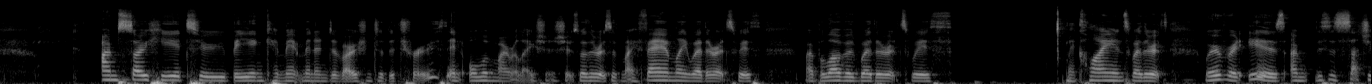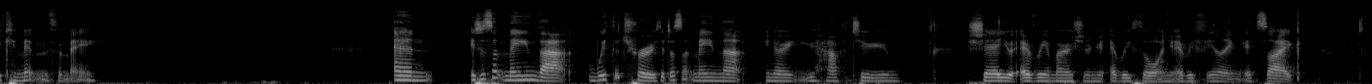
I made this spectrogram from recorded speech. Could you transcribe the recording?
I'm so here to be in commitment and devotion to the truth in all of my relationships, whether it's with my family, whether it's with my beloved, whether it's with my clients, whether it's wherever it is. I'm, this is such a commitment for me. And it doesn't mean that with the truth, it doesn't mean that, you know, you have to share your every emotion and your every thought and your every feeling. It's like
